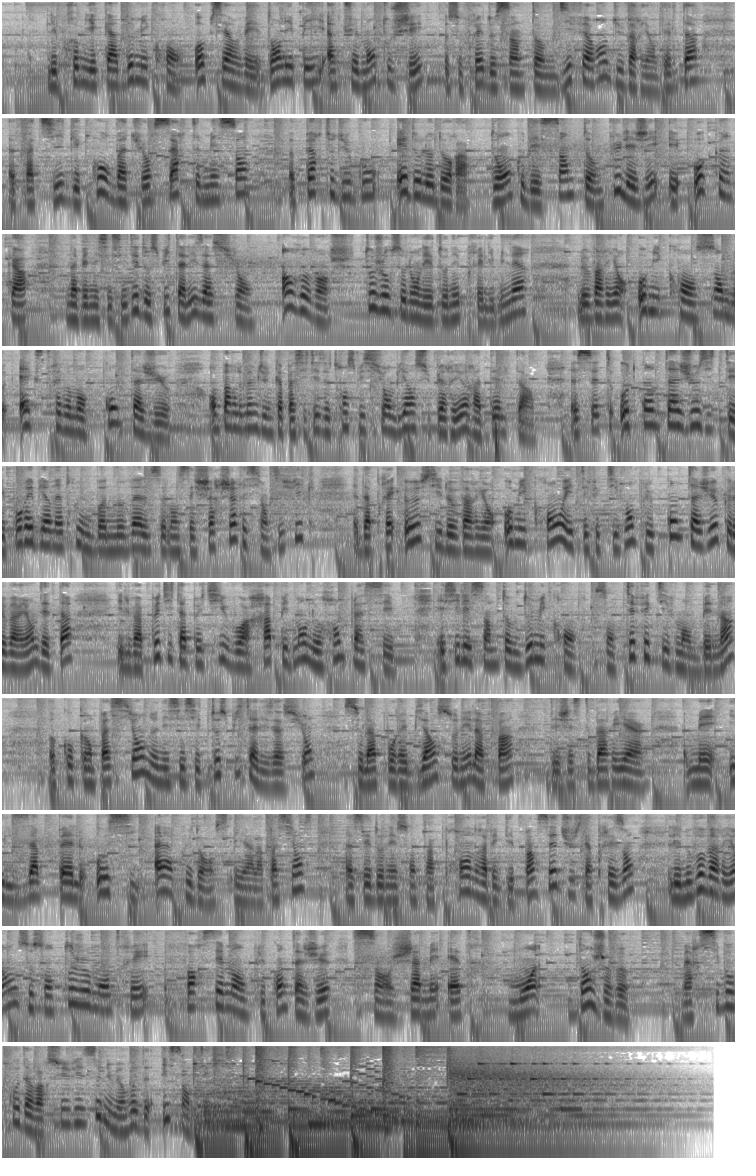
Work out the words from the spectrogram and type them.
Les premiers cas d'Omicron observés dans les pays actuellement touchés souffraient de symptômes différents du variant Delta, fatigue et courbature certes, mais sans perte du goût et de l'odorat. Donc des symptômes plus légers et aucun cas n'avait nécessité d'hospitalisation. En revanche, toujours selon les données préliminaires, le variant Omicron semble extrêmement contagieux. On parle même d'une capacité de transmission bien supérieure à Delta. Cette haute contagiosité pourrait bien être une bonne nouvelle selon ces chercheurs et scientifiques. D'après eux, si le variant Omicron est effectivement plus contagieux que le variant Delta, il va petit à petit, voire rapidement le remplacer. Et si les symptômes d'Omicron sont effectivement bénins, qu'aucun patient ne nécessite d'hospitalisation, cela pourrait bien sonner la fin des gestes barrières. Mais ils appellent aussi à la prudence et à la patience. Ces données sont à prendre avec des pincettes. Jusqu'à présent, les nouveaux variants se sont toujours montrés forcément plus contagieux sans jamais être moins dangereux. Merci beaucoup d'avoir suivi ce numéro de e-santé.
